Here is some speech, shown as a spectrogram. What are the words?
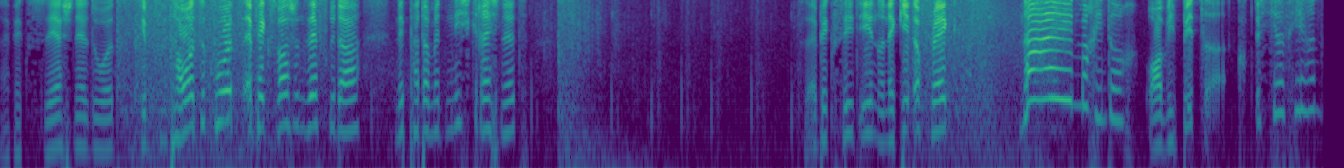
Apex sehr schnell durch. Gibt's einen Tower zu kurz? Apex war schon sehr früh da. Nip hat damit nicht gerechnet. So, Apex sieht ihn und er geht auf Frag. Nein, mach ihn doch. Oh, wie bitter. Guckt euch die AP an.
